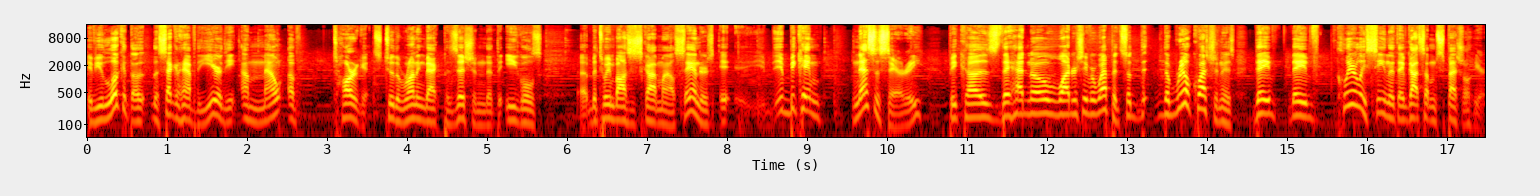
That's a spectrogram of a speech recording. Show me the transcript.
if you look at the the second half of the year, the amount of targets to the running back position that the Eagles uh, between Boston Scott and Miles Sanders, it, it became necessary because they had no wide receiver weapons. So th- the real question is they've they've clearly seen that they've got something special here.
